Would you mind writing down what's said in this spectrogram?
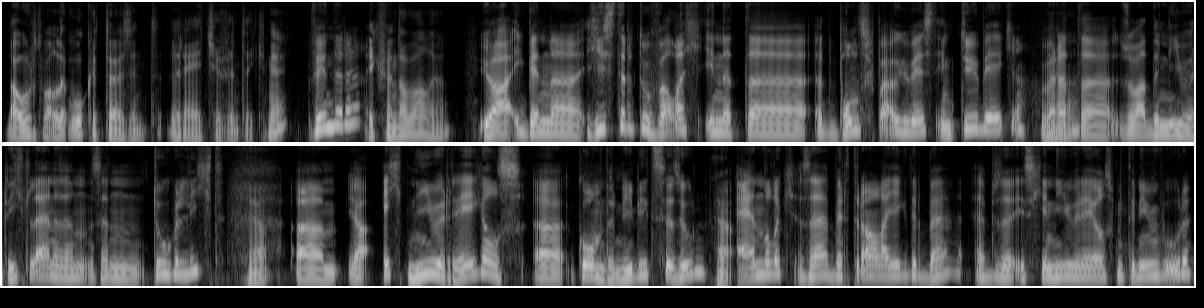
dat hoort wel ook het thuis in het rijtje, vind ik. Nee? Vind je dat? Ik vind dat wel, ja. Ja, ik ben eh, gisteren toevallig in het, eh, het bondsgebouw geweest in Tubeke, waar Ja. het, eh, zowat de nieuwe richtlijnen zijn, zijn toegelicht. Ja. Ehm, ja, echt nieuwe regels komen er niet dit seizoen. Ja. Eindelijk, zei Bertrand Lajek erbij, hebben ze eens geen nieuwe regels moeten invoeren.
